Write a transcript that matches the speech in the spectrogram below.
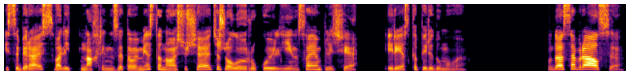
и собираюсь свалить нахрен из этого места, но ощущаю тяжелую руку Ильи на своем плече и резко передумываю. «Куда собрался?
